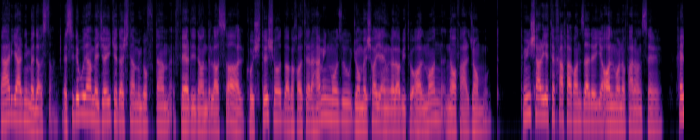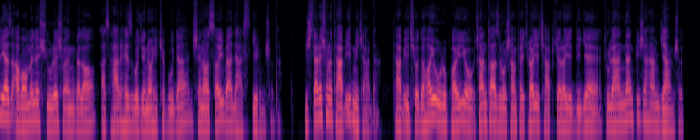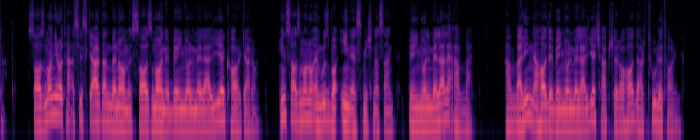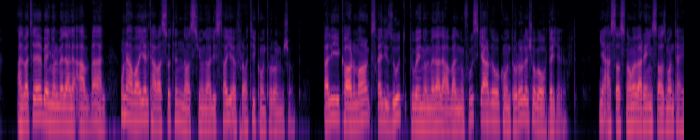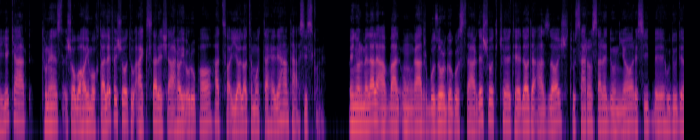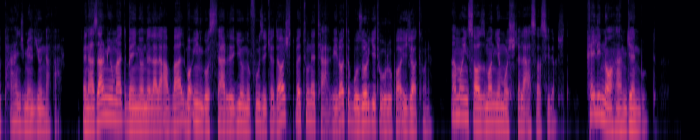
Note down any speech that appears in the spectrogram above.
برگردیم به داستان رسیده بودم به جایی که داشتم می‌گفتم فردیناند لاسال کشته شد و به خاطر همین موضوع جنبش های انقلابی تو آلمان نافرجام بود تو این شرایط خفقان زده ی آلمان و فرانسه خیلی از عوامل شورش و انقلاب از هر حزب و جناحی که بودن شناسایی و دستگیر می شدن. بیشترشون رو تبعید می. تبعید شده های اروپایی و چند تا از روشنفکرهای چپگرای دیگه تو لندن پیش هم جمع شدند. سازمانی رو تأسیس کردند به نام سازمان بین المللی کارگران. این سازمان رو امروز با این اسم می‌شناسند بین الملل اول. اولین نهاد بین المللی چپگراها در طول تاریخ. البته بین الملل اول اون اوایل توسط ناسیونالیست های افراطی کنترل می‌شد. ولی کارل مارکس خیلی زود تو بین الملل اول نفوذ کرد و کنترلش رو به عهده گرفت. یه اساسنامه برای این سازمان تهیه کرد تونست شعبه های مختلفش رو تو اکثر شهرهای اروپا حتی ایالات متحده هم تأسیس کنه. بین الملل اول اونقدر بزرگ و گسترده شد که تعداد اعضاش تو سراسر دنیا رسید به حدود 5 میلیون نفر. به نظر می اومد بین الملل اول با این گستردگی و نفوذی که داشت بتونه تغییرات بزرگی تو اروپا ایجاد کنه. اما این سازمان یه مشکل اساسی داشت. خیلی ناهمگن بود.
